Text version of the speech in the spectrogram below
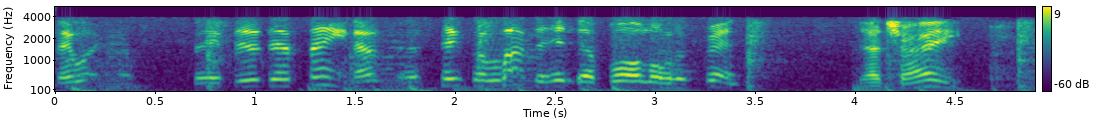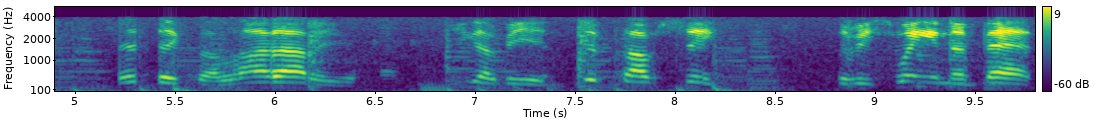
They went, they did their thing. That, that takes a lot to hit that ball over the fence. That's right. That takes a lot out of you. You got to be in tip-top shape to be swinging the bat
